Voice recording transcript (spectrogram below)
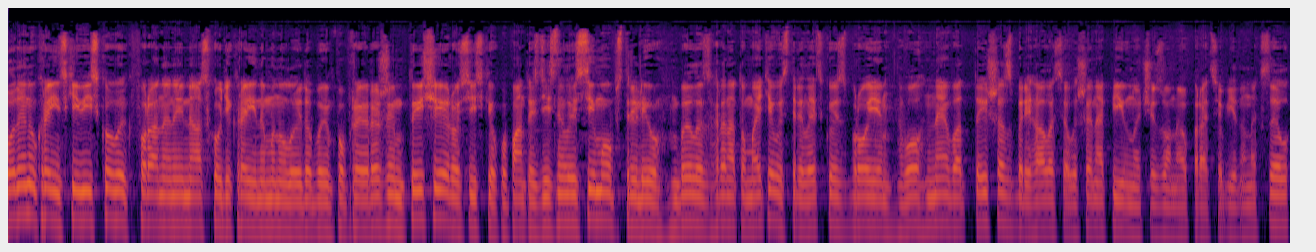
Один український військовик поранений на сході країни минулої доби. Попри режим тиші, російські окупанти здійснили сім обстрілів, били з гранатометів і стрілецької зброї. Вогнева тиша зберігалася лише на півночі зони операції об'єднаних сил.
